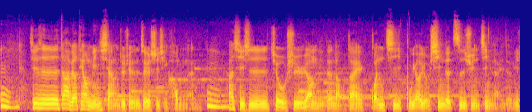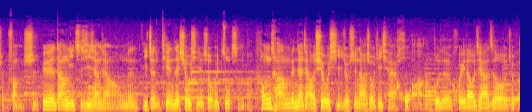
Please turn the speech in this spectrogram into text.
嗯其实大家不要听到冥想就觉得这个事情好难，嗯它其实就是让你的脑袋关机，不要有新的资讯进来的一种方式。因为当你仔细想想啊，我们一整天在休息的时候会做什么？通常人家讲要休息，就是拿手机起来滑，或者回到家之后就把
